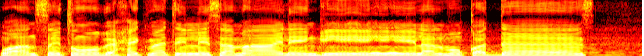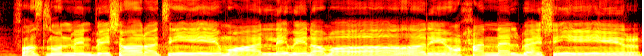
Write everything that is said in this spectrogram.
وانصتوا بحكمة لسماع الإنجيل المقدس. فصل من بشارة معلمنا مار يوحنا البشير.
